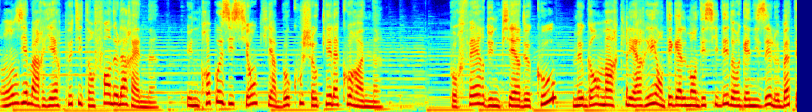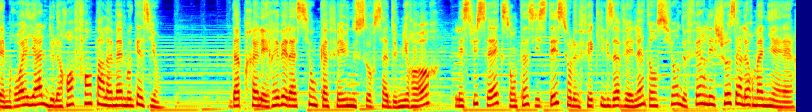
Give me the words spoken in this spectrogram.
Onzième arrière-petit-enfant de la reine. Une proposition qui a beaucoup choqué la couronne. Pour faire d'une pierre deux coups, Meghan Markle et Harry ont également décidé d'organiser le baptême royal de leur enfant par la même occasion. D'après les révélations qu'a fait une source à The Mirror, les Sussex ont insisté sur le fait qu'ils avaient l'intention de faire les choses à leur manière.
